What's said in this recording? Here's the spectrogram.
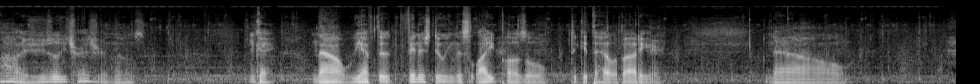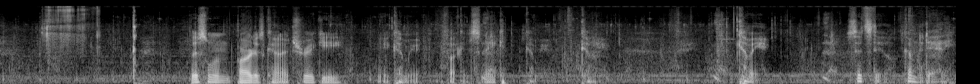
Ah, there's usually treasure in those. Okay, now we have to finish doing this light puzzle to get the hell up out of here. Now, this one part is kind of tricky. Hey, come here, fucking snake. Come here, come here, come here. Sit still. Come to daddy.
